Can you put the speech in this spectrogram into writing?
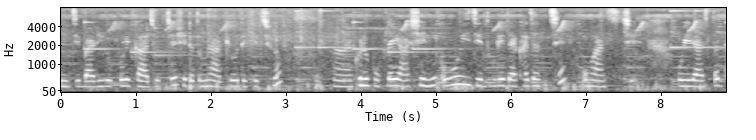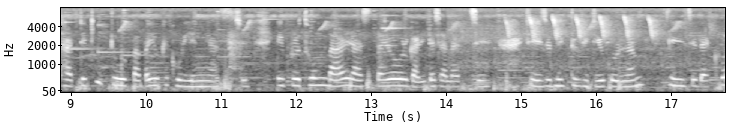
এই যে বাড়ির উপরে কাজ হচ্ছে, সেটা তোমরা আগেও দেখেছ। এখনও এখনও পুপলাই আসেনি। ওই যে দূরে দেখা যাচ্ছে, ও আসছে। ওই রাস্তার ধার থেকে একটু ওর পাপাই ওকে ঘুরিয়ে নিয়ে আসছে। এই প্রথমবার রাস্তায় ওর গাড়িটা চালাচ্ছে। সেই জন্য একটু ভিডিও করলাম। এই যে দেখো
